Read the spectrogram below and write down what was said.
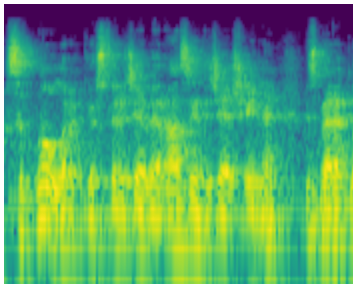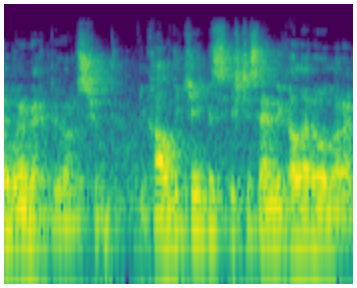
sıtma olarak göstereceği ve razı edeceği şey ne? Biz merakla bunu bekliyoruz şimdi. Kaldı ki biz işçi sendikaları olarak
